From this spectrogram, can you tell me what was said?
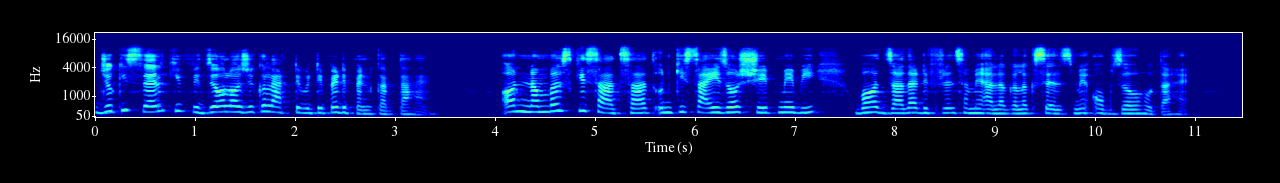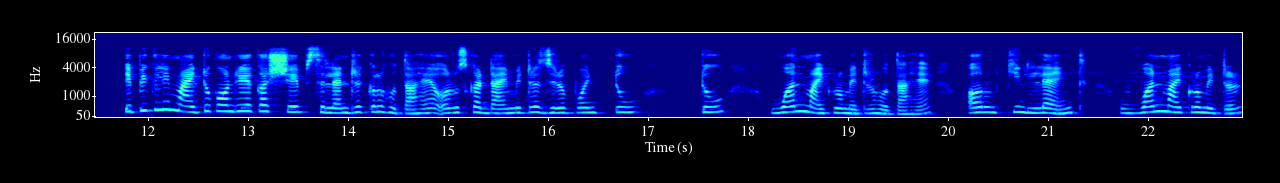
जो कि सेल की फिजियोलॉजिकल एक्टिविटी पे डिपेंड करता है। और नंबर्स के साथ साथ उनकी साइज़ और शेप में भी बहुत ज़्यादा डिफरेंस हमें अलग अलग सेल्स में ऑब्ज़र्व होता है। टिपिकली माइटोकॉन्ड्रिया का शेप सिलेंड्रिकल होता है और उसका diameter zero point two two one micrometer होता है और उनकी length one micrometer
